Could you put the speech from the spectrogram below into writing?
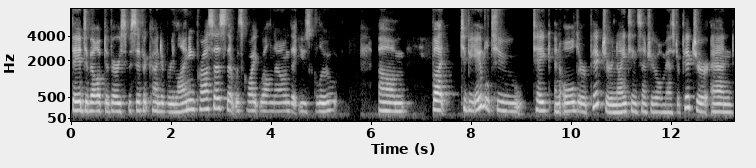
They had developed a very specific kind of relining process that was quite well known that used glue. Um, but to be able to take an older picture, 19th century old master picture, and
